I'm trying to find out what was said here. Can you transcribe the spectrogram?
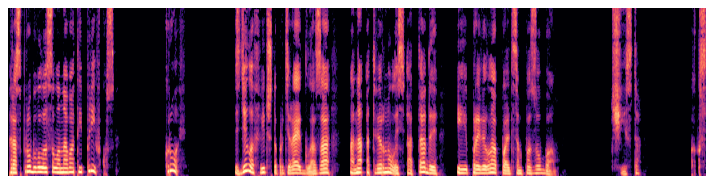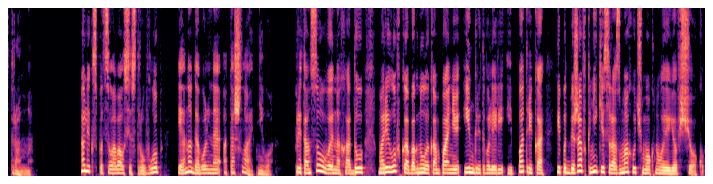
распробовала солоноватый привкус. Кровь. Сделав вид, что протирает глаза, она отвернулась от Ады и провела пальцем по зубам. Чисто. Как странно. Алекс поцеловал сестру в лоб, и она, довольная, отошла от него. Пританцовывая на ходу, Мари ловко обогнула компанию Ингрид, Валери и Патрика и, подбежав к Нике, с размаху чмокнула ее в щеку.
